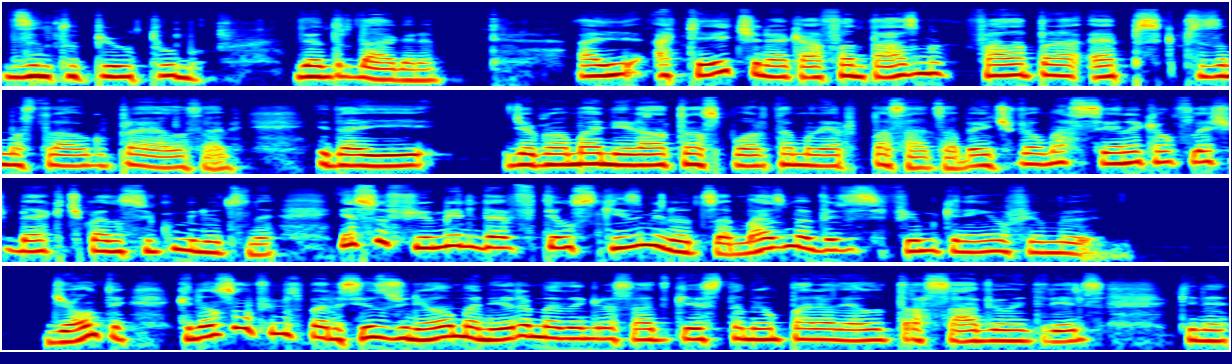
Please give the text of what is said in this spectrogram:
desentupir o tubo dentro d'água, né? Aí a Kate, né, que é a fantasma, fala pra Epps que precisa mostrar algo pra ela, sabe? E daí de alguma maneira ela transporta a mulher pro passado, sabe? A gente vê uma cena que é um flashback de quase 5 minutos, né? Esse filme ele deve ter uns 15 minutos, sabe? Mais uma vez esse filme que nem o filme de ontem, que não são filmes parecidos de nenhuma maneira, mas é engraçado que esse também é um paralelo traçável entre eles, que né,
